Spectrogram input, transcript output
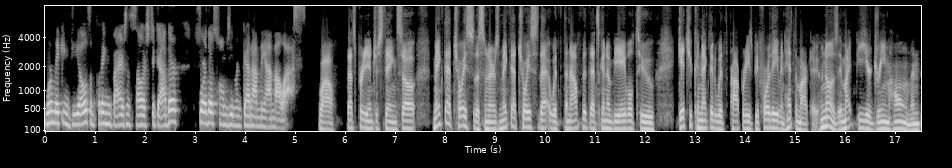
we're making deals and putting buyers and sellers together before those homes even get on the MLS. Wow. That's pretty interesting. So make that choice, listeners. Make that choice that with an outfit that's going to be able to get you connected with properties before they even hit the market. Who knows? It might be your dream home, and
